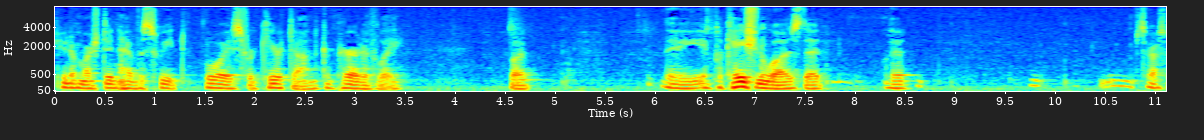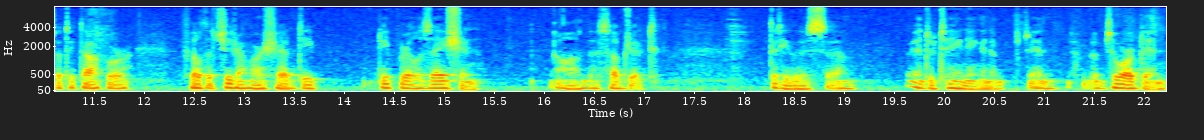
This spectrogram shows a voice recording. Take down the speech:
Sridhar Maharaj didn't have a sweet voice for kirtan comparatively, but the implication was that that Saraswati Thakur felt that Sridhar Maharaj had deep, deep realization on the subject that he was um, entertaining and, and, absorbed in.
